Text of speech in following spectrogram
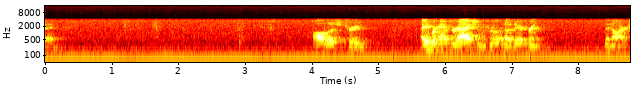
Okay. All those are true. Abraham's reaction was really no different than ours.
